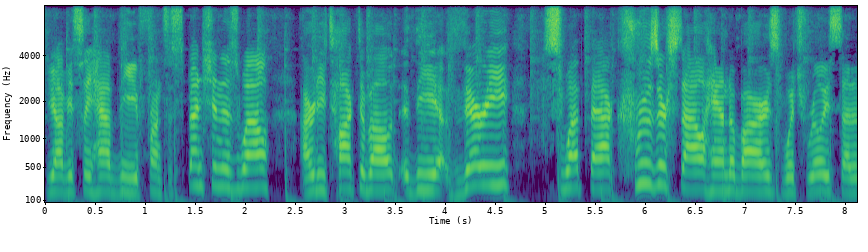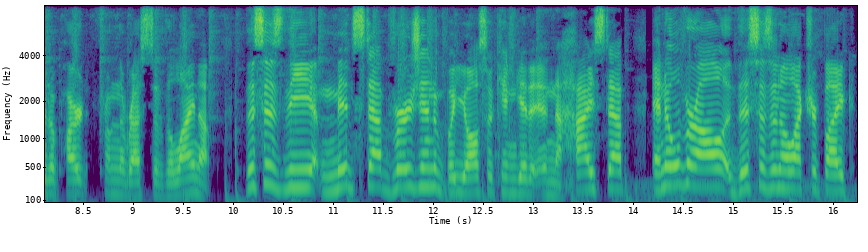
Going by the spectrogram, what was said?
You obviously have the front suspension as well. I already talked about the very swept back cruiser style handlebars, which really set it apart from the rest of the lineup. This is the mid step version, but you also can get it in the high step. And overall, this is an electric bike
